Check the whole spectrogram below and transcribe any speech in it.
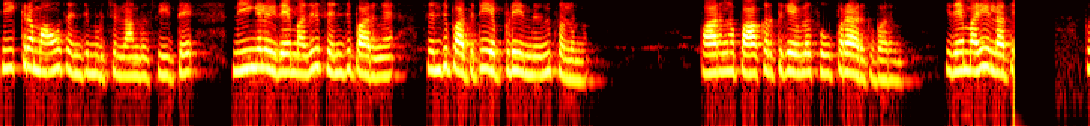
சீக்கிரமாகவும் செஞ்சு முடிச்சிடலாம் அந்த ஸ்வீட்டு நீங்களும் இதே மாதிரி செஞ்சு பாருங்கள் செஞ்சு பார்த்துட்டு எப்படி இருந்ததுன்னு சொல்லுங்கள் பாருங்கள் பார்க்குறதுக்கு எவ்வளோ சூப்பராக இருக்குது பாருங்கள் இதே மாதிரி எல்லாத்தையும் இப்போ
